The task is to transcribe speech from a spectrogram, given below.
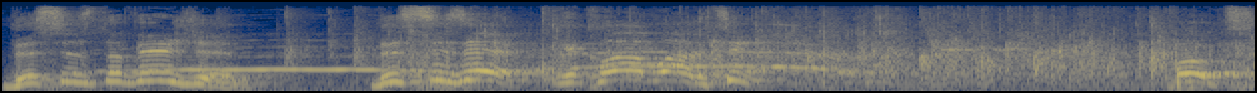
This is the vision. This is it. You clap loud. See, folks,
